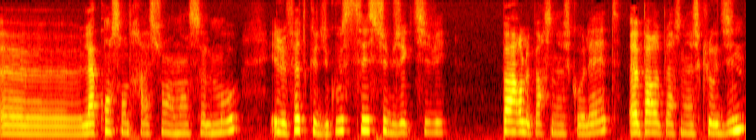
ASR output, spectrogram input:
la concentration en un seul mot et le fait que du coup, c'est subjectivé par le personnage Colette, par le personnage Claudine,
